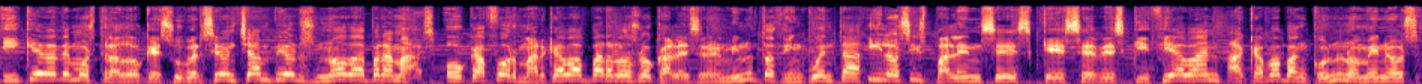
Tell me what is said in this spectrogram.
y queda demostrado que su versión Champions no da para más. Okafor marcaba para los locales en el minuto 50 y los hispalenses que se desquiciaban acababan con uno menos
